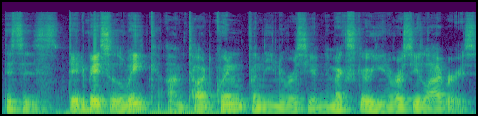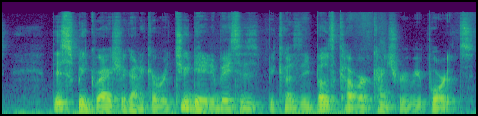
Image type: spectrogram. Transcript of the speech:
this is Database of the Week. I'm Todd Quinn from the University of New Mexico University Libraries. This week we're actually going to cover two databases because they both cover country reports.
